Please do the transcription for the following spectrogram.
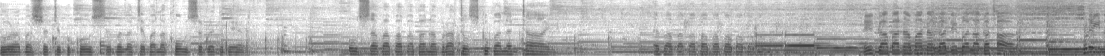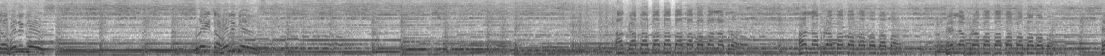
Ora bashete bokose balate balakose vredebea. Osa baba baba labrato skubalentai. Eba baba baba baba baba. Egabana. Pray the Holy Ghost. Pray the Holy Ghost. Agaba baba. Alabra baba baba baba. Elabra baba baba baba.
